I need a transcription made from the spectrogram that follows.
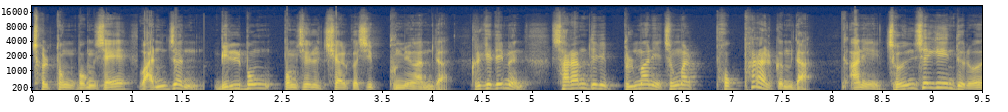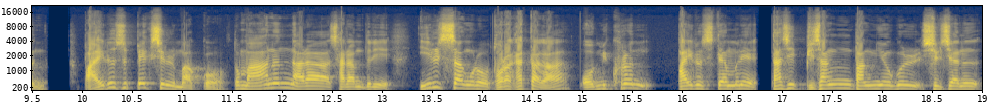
철통 봉쇄, 완전 밀봉 봉쇄를 취할 것이 분명합니다. 그렇게 되면 사람들이 불만이 정말 폭발할 겁니다. 아니, 전 세계인들은 바이러스 백신을 맞고 또 많은 나라 사람들이 일상으로 돌아갔다가 오미크론 바이러스 때문에 다시 비상 방역을 실시하는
